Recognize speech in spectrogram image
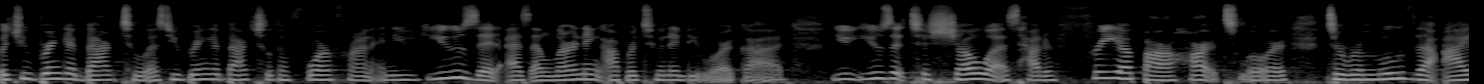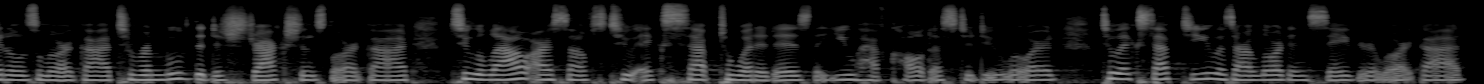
but you bring it back to us. You bring it back to the forefront and you use it as a learning opportunity, Lord God. You use it to show us how to free up our hearts, Lord, to remove the idols, Lord God, to remove the distractions, Lord God, to allow ourselves to accept what it is that you have called us to do, Lord, to accept you as our Lord and Savior, Lord God.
